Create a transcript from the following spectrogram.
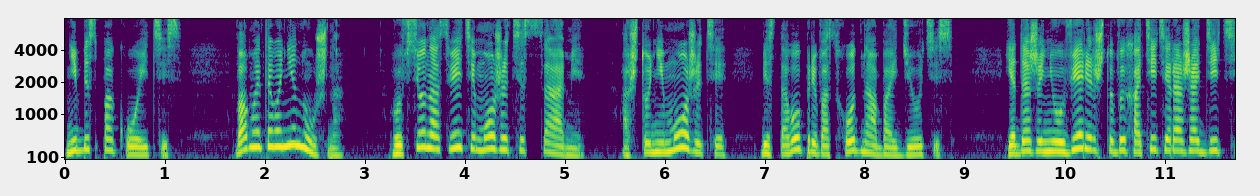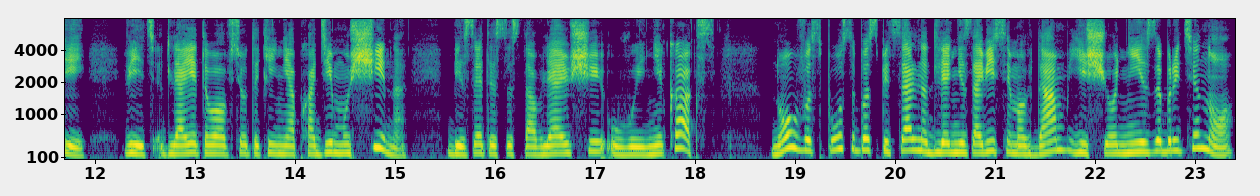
не беспокоитесь. Вам этого не нужно. Вы все на свете можете сами, а что не можете, без того превосходно обойдетесь. Я даже не уверен, что вы хотите рожать детей, ведь для этого все-таки необходим мужчина. Без этой составляющей, увы, никакс. Нового способа специально для независимых дам еще не изобретено.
